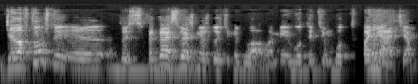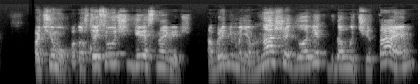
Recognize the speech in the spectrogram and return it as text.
Э, дело в том, что, э, то есть, какая связь между этими главами, вот этим вот понятием. Почему? Потому что есть очень интересная вещь. Обратите внимание, в нашей голове, когда мы читаем,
